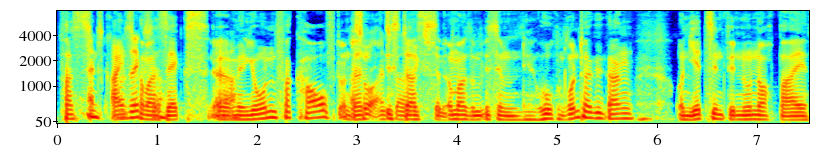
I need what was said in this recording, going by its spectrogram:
fast 1,6, 1,6 äh, ja. Millionen verkauft und so, dann ist 1,6 das stimmt. immer so ein bisschen hoch und runter gegangen und jetzt sind wir nur noch bei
